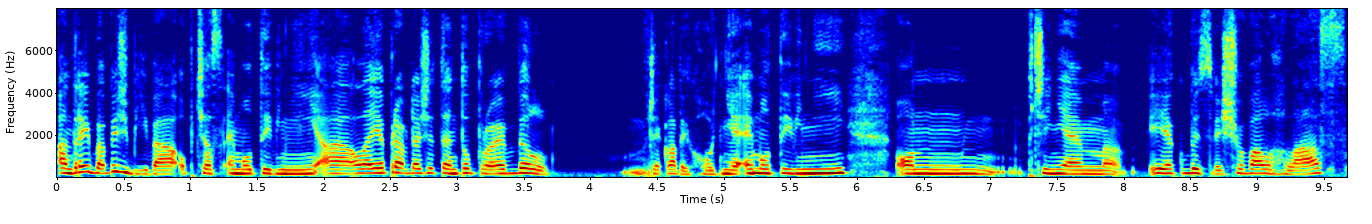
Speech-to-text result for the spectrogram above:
Andrej Babiš bývá občas emotivní, ale je pravda, že tento projev byl řekla bych, hodně emotivní. On při něm jakoby zvyšoval hlas.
